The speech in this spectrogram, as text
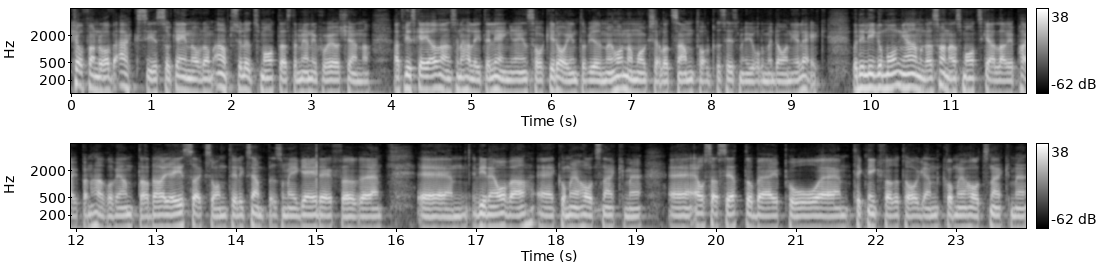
co-founder av Axis och en av de absolut smartaste människor jag känner. Att vi ska göra en sån här lite längre en sak idag, intervju med honom också, eller ett samtal precis som jag gjorde med Daniel Ek. Och det ligger många andra sådana smartskallar i pipen här och väntar. Darja Isaksson till exempel som är GD för eh, eh, Vinnova eh, kommer jag ha ett snack med. Eh, Åsa Zetterberg på eh, Teknikföretagen kommer jag ha ett snack med.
